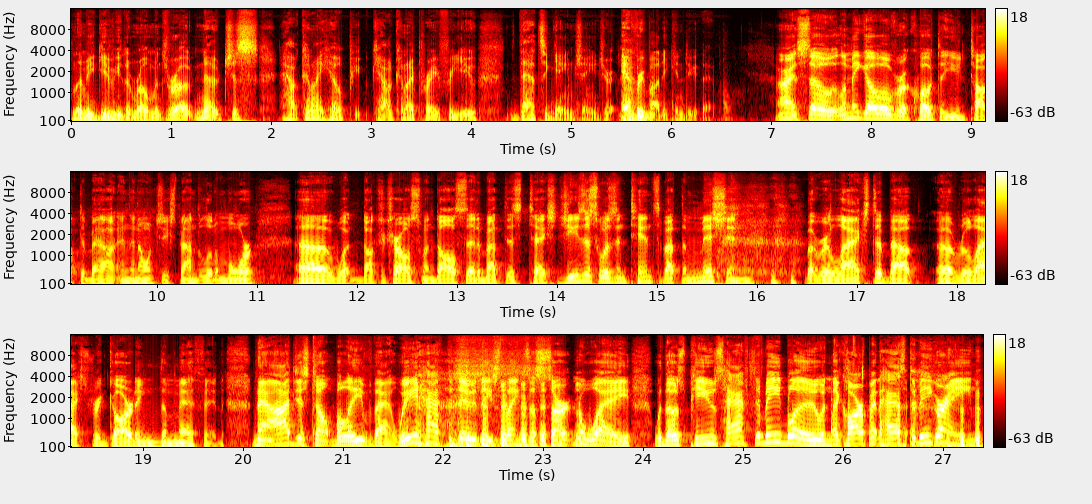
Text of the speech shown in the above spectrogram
let me give you the Romans road. No, just how can I help you? How can I pray for you? That's a game changer. Everybody can do that. All right, so let me go over a quote that you talked about, and then I want you to expound a little more uh, what Dr. Charles Swindoll said about this text. Jesus was intense about the mission, but relaxed about uh, relaxed regarding the method. Now, I just don't believe that. We have to do these things a certain way. Where those pews have to be blue and the carpet has to be green.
